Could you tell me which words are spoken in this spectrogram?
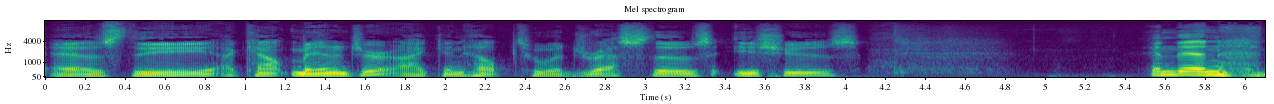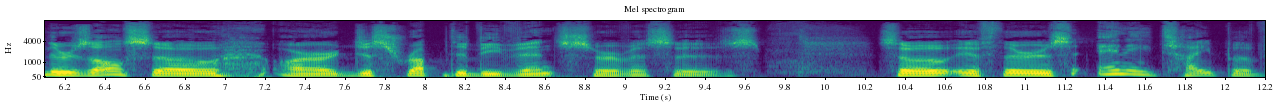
as the account manager, I can help to address those issues. And then there's also our disruptive event services. So, if there's any type of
